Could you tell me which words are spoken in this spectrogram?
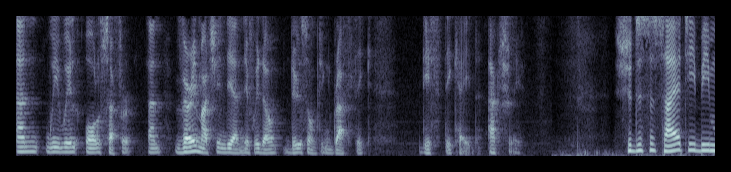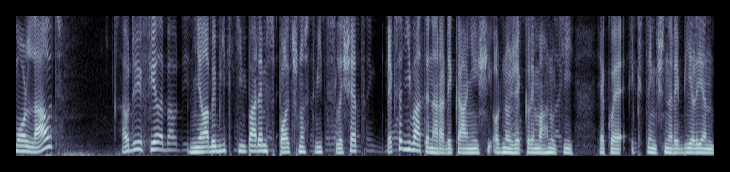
and we will all suffer. And very much in the end, if we don't do something drastic this decade, actually. Should the society be more loud? How do you feel about this? Měla by být tím pádem společnost víc slyšet? Jak se díváte na radikálnější odnože klimahnutí, jako je Extinction Rebellion?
